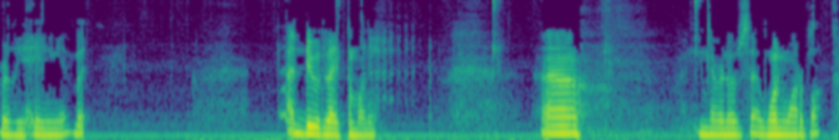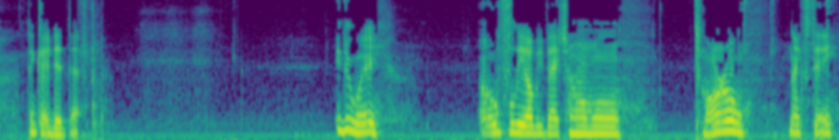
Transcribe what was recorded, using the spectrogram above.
really hating it, but I do like the money. Uh, never noticed that one water block. Think I did that. Either way, hopefully I'll be back to normal tomorrow, next day.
